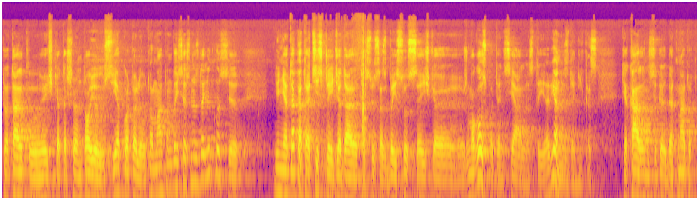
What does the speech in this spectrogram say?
tuo tarpu, reiškia, ta šventoji Rusija, kuo toliau, to matom baisesnius dalykus. Ir, ir ne ta, kad atsiskleidžia dar tas visas baisus, reiškia, žmogaus potencialas, tai yra vienas dalykas tie karo nusikaltimai, bet matot,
